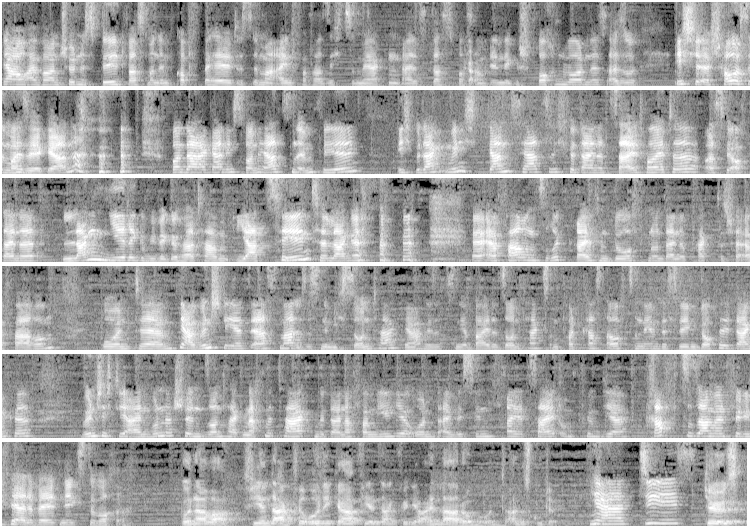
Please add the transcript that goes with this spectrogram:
Ja, auch einfach ein schönes Bild, was man im Kopf behält, ist immer einfacher sich zu merken als das, was ja. am Ende gesprochen worden ist. Also ich äh, schaue es immer sehr gerne. von daher kann ich es von Herzen empfehlen. Ich bedanke mich ganz herzlich für deine Zeit heute, dass wir auf deine langjährige, wie wir gehört haben, jahrzehntelange äh, Erfahrung zurückgreifen durften und deine praktische Erfahrung. Und ähm, ja, wünsche dir jetzt erstmal, es ist nämlich Sonntag, ja, wir sitzen hier beide sonntags, um Podcast aufzunehmen, deswegen doppelt danke. Wünsche ich dir einen wunderschönen Sonntagnachmittag mit deiner Familie und ein bisschen freie Zeit, um für dir Kraft zu sammeln für die Pferdewelt nächste Woche. Wunderbar. Vielen Dank, Veronika. Vielen Dank für die Einladung und alles Gute. Ja, tschüss. Tschüss.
